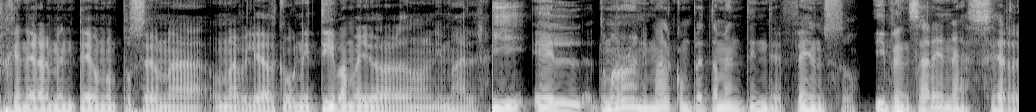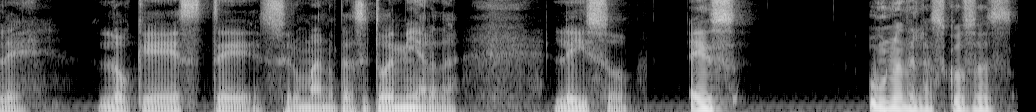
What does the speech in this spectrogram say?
generalmente uno posee una, una, habilidad cognitiva mayor a la de un animal. Y el tomar un animal completamente indefenso y pensar en hacerle lo que este ser humano, pedacito de mierda, le hizo, es una de las cosas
